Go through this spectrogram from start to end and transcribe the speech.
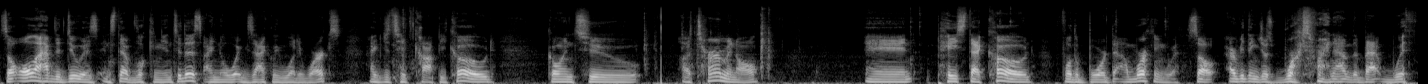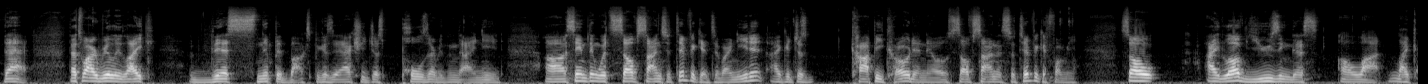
So all I have to do is instead of looking into this, I know exactly what it works. I can just hit copy code, go into a terminal and paste that code for the board that I'm working with. So everything just works right out of the bat with that. That's why I really like this snippet box because it actually just pulls everything that I need. Uh, same thing with self-signed certificates. If I need it, I could just copy code and it'll self-sign a certificate for me. So I love using this a lot, like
